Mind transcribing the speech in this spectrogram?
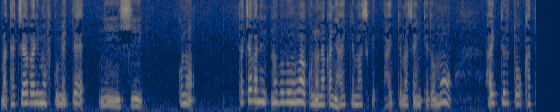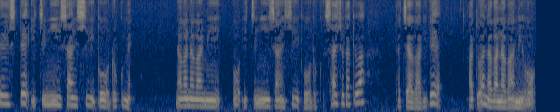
まあ、立ち上がりも含めて24この立ち上がりの部分はこの中に入ってます入ってませんけども入ってると仮定して12345目。長々編みを123456最初だけは立ち上がりであとは長々編みを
